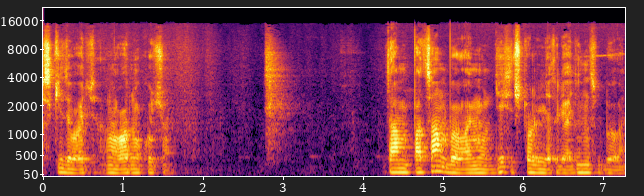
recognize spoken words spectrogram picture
скидывать ну, в одну кучу. Там пацан был, ему 10 что ли лет или 11 было.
